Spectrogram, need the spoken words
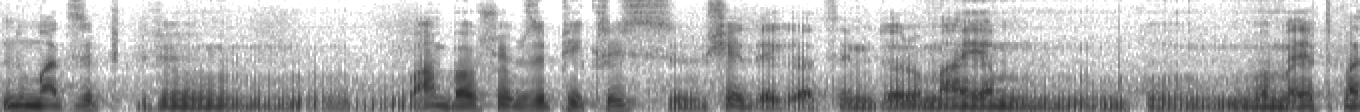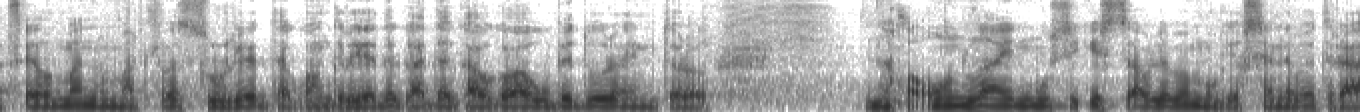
ну მათზე ამ ბავშვებზე ფიქრის შედეგად, იმიტომ რომ აი ამ ერთმა წელმა ნუ მართლა სრულიად დაგვანგრია და გადაგაუბედურა, იმიტომ რომ ნახა ონლაინ მუსიკის სწავლება მოგეხსენებათ რა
